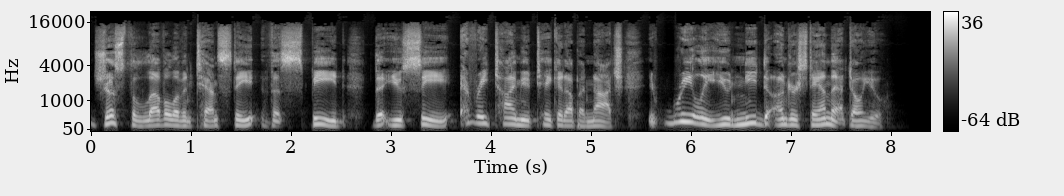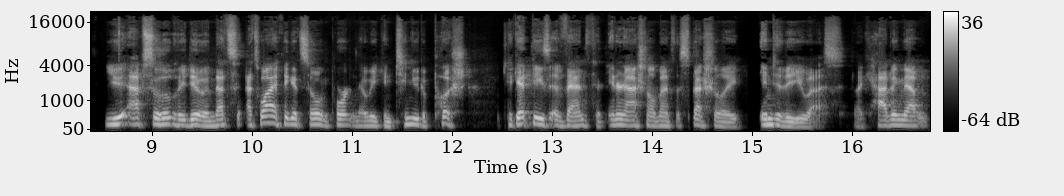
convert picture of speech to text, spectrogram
just the level of intensity, the speed that you see every time you take it up a notch. It really, you need to understand that, don't you? You absolutely do. And that's that's why I think it's so important that we continue to push to get these events and international events especially into the US. Like having that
